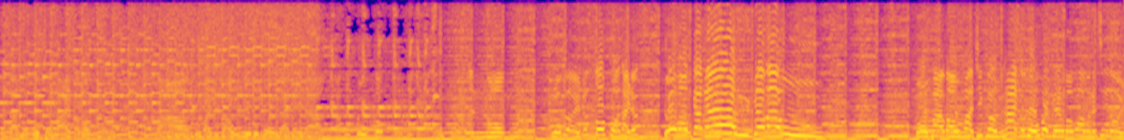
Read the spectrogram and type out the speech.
Chúng ta sẽ cùng xem lại pha bóng mà số 76 Nguyễn Bùng Ngộ đã gây ra áp lực đủ tốt để chúng ta thời tình huống lũ người rất tốt của Tài Đức. Đội bóng căng ngang cao bao một pha bóng mà chỉ cần hai cầu thủ bên phía đội bóng Hòa Bình FC thôi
